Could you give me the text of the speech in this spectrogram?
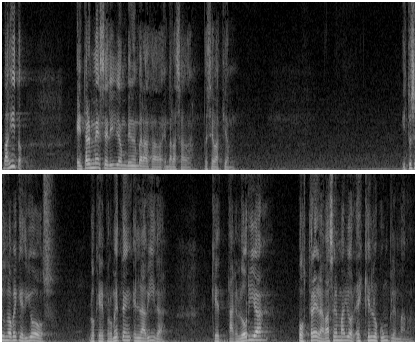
bajito. En tres meses Lilian vino embarazada, embarazada de Sebastián. Y entonces uno ve que Dios, lo que prometen en la vida, que la gloria postrera va a ser mayor, es que Él lo cumple, hermano.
